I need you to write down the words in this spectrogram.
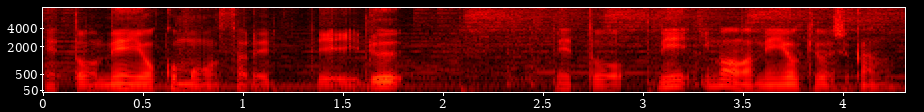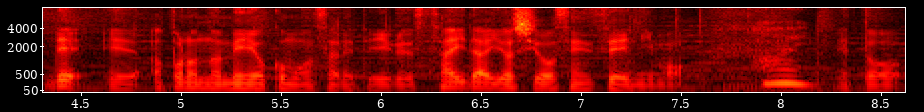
えっと、名誉顧問をされている、えっと、名今は名誉教授かな？で、えーアポロンの名誉顧問をされている斉田義雄先生にも、はい。えっと、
